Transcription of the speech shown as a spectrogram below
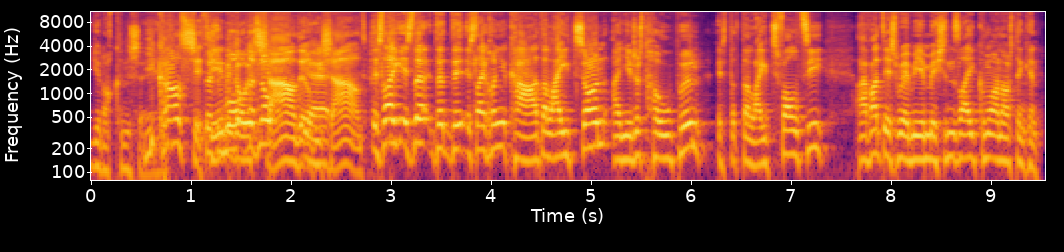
you're not concerned. You can't sit There's here and go, it's sound, it'll be sound. It's like it's the, the, the it's like on your car, the lights on, and you're just hoping it's that the light's faulty. I've had this where my emissions light come on. I was thinking,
